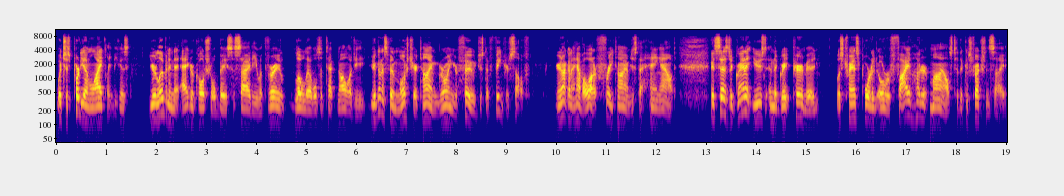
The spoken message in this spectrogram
which is pretty unlikely because you're living in an agricultural based society with very low levels of technology, you're going to spend most of your time growing your food just to feed yourself. You're not going to have a lot of free time just to hang out. It says the granite used in the Great Pyramid was transported over 500 miles to the construction site.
